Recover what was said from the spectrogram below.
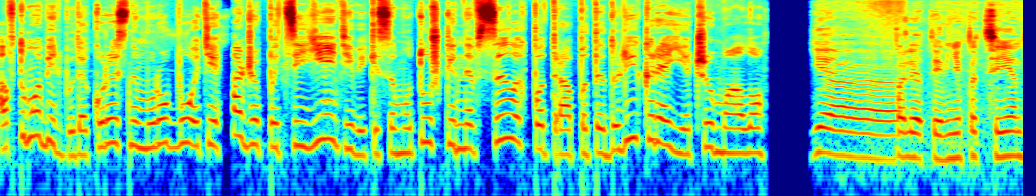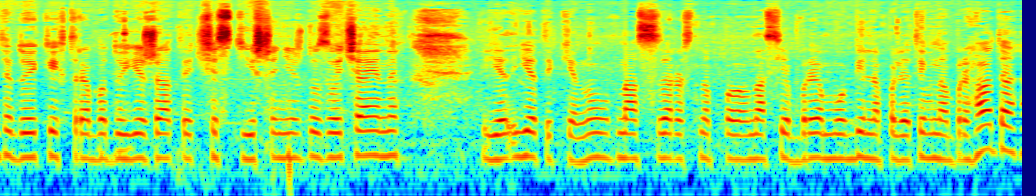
автомобіль буде корисним у роботі, адже пацієнтів, які самотужки не в силах потрапити до лікаря, є чимало. Є паліативні пацієнти, до яких треба доїжджати частіше, ніж до звичайних. Є, є такі. Ну, у нас зараз у нас є мобільна паліативна бригада,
